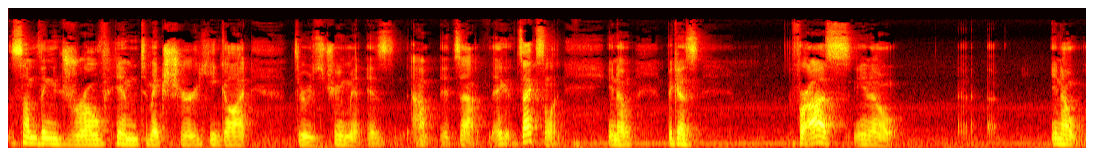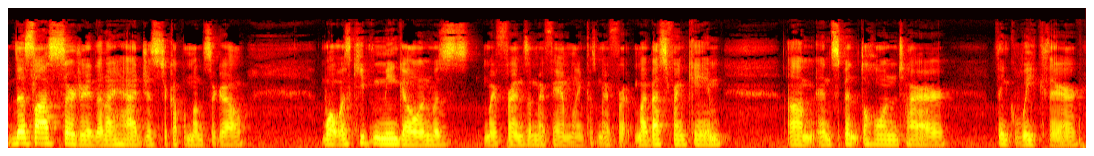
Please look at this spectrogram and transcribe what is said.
something drove him to make sure he got through his treatment is uh, it's uh, it's excellent, you know, because for us, you know, uh, you know, this last surgery that I had just a couple months ago, what was keeping me going was my friends and my family because my fr- my best friend came um, and spent the whole entire I think week there,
